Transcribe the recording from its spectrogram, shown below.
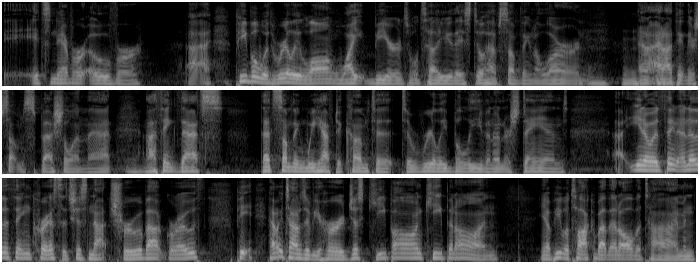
it's never over. Uh, people with really long white beards will tell you they still have something to learn, mm-hmm. and, I, and, I, think there's something special in that. Mm-hmm. I think that's that's something we have to come to to really believe and understand. Uh, you know, thing, another thing, Chris, that's just not true about growth. How many times have you heard just keep on keeping on? You know, people talk about that all the time, and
